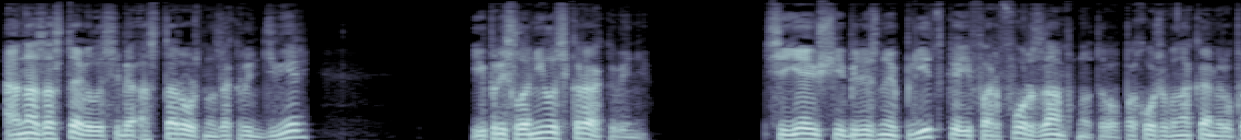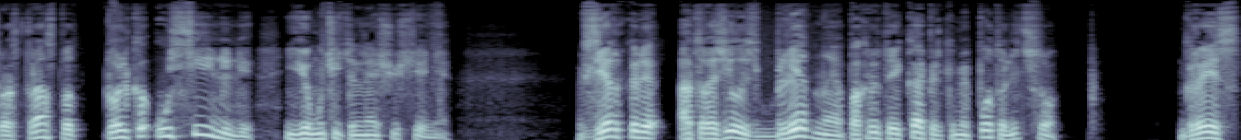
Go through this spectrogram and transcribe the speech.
Она заставила себя осторожно закрыть дверь и прислонилась к раковине. Сияющая белизной плитка и фарфор замкнутого, похожего на камеру пространства, только усилили ее мучительные ощущения. В зеркале отразилось бледное, покрытое капельками пота лицо. Грейс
